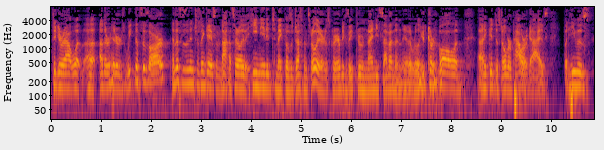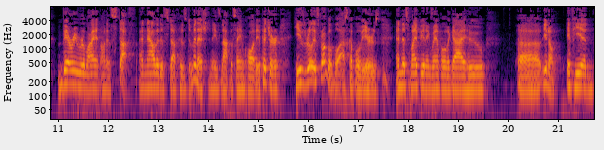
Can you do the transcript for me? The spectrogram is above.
figure out what uh, other hitters' weaknesses are. And this is an interesting case of not necessarily that he needed to make those adjustments earlier in his career because he threw 97 and he had a really good curveball and uh, he could just overpower guys but he was very reliant on his stuff. And now that his stuff has diminished and he's not the same quality of pitcher, he's really struggled the last couple of years. And this might be an example of a guy who, uh, you know, if he had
